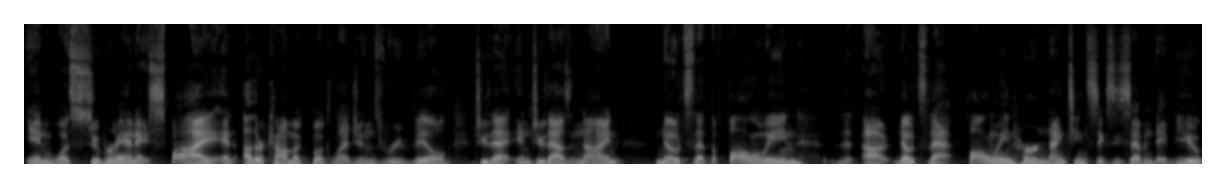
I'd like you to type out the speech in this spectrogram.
in Was Superman a Spy and other comic book legends revealed to that in 2009 notes that the following uh, notes that following her 1967 debut,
